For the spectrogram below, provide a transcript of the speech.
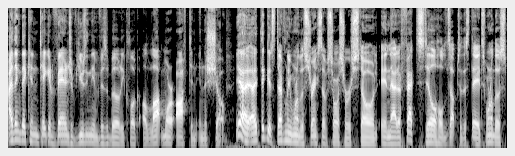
I think they can take advantage of using the invisibility cloak a lot more often in the show. Yeah, I think it's definitely one of the strengths of Sorcerer's Stone in that effect still holds up to this day. It's one of those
